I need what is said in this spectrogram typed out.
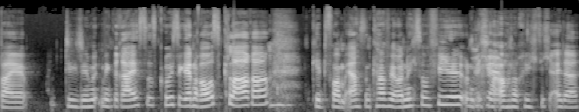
bei die, die mit mir gereist ist, Grüße gern raus, Clara. Geht vor dem ersten Kaffee auch nicht so viel. Und ich Okay. war auch noch richtig, Alter,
